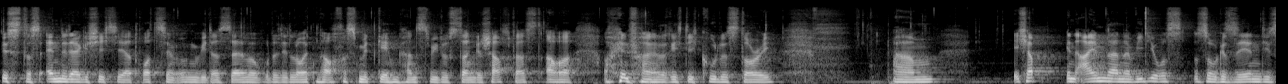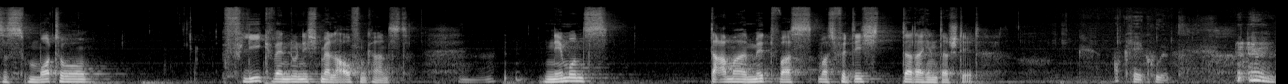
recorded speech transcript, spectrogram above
ist das Ende der Geschichte ja trotzdem irgendwie dasselbe, wo du den Leuten auch was mitgeben kannst, wie du es dann geschafft hast. Aber auf jeden Fall eine richtig coole Story. Ähm, ich habe in einem deiner Videos so gesehen, dieses Motto, flieg, wenn du nicht mehr laufen kannst. Mhm. Nimm uns da mal mit, was, was für dich da dahinter steht. Okay, cool.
